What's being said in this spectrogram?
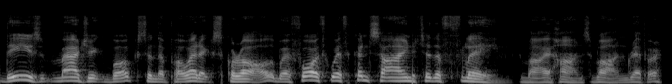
These magic books and the poetic scrawl were forthwith consigned to the flames by Hans Van Ripper,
